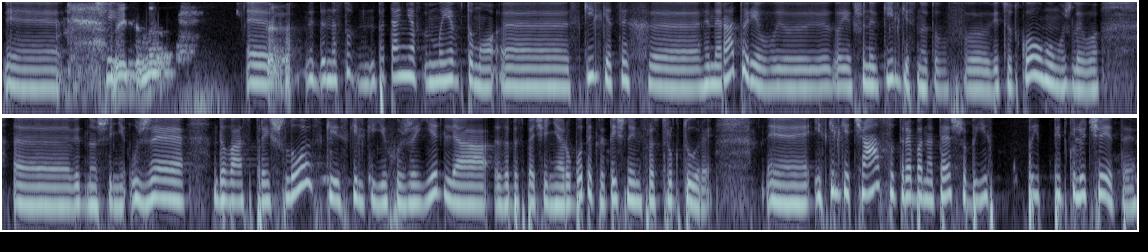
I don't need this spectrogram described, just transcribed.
Чи... Дивіться, Так. Наступне питання моє в тому, е, скільки цих е, генераторів, е, якщо не в кількісно, то в відсотковому, можливо, е, відношенні, уже до вас прийшло, скільки їх уже є для забезпечення роботи критичної інфраструктури? Е, І скільки часу треба на те, щоб їх підключити?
